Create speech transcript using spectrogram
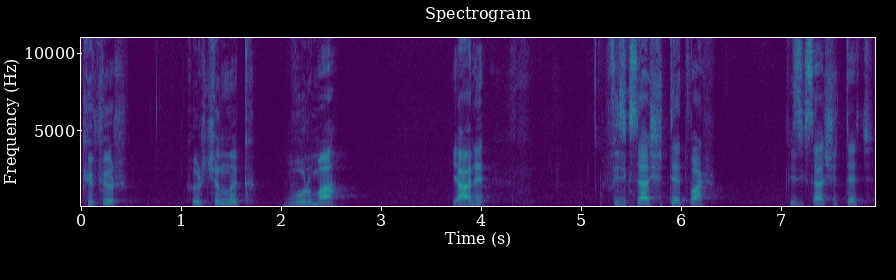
Küfür, hırçınlık, vurma. Yani fiziksel şiddet var. Fiziksel şiddet.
